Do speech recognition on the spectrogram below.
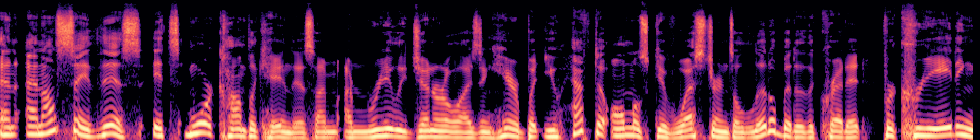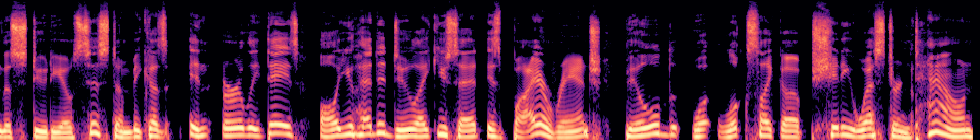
And and I'll say this, it's more complicated than this. I'm I'm really generalizing here, but you have to almost give westerns a little bit of the credit for creating the studio system because in early days, all you had to do, like you said, is buy a ranch, build what looks like a shitty western town,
